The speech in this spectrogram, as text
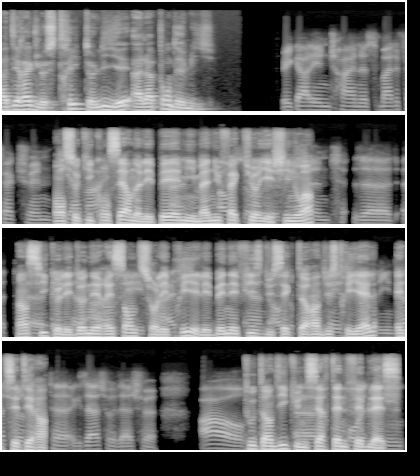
à des règles strictes liées à la pandémie. En ce qui concerne les PMI manufacturiers chinois, ainsi que les données récentes sur les prix et les bénéfices du secteur industriel, etc., tout indique une certaine faiblesse.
